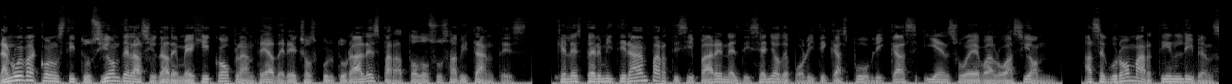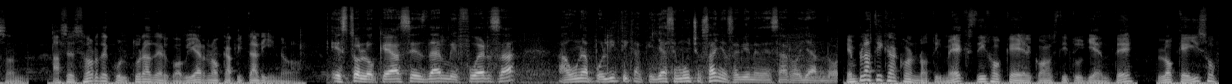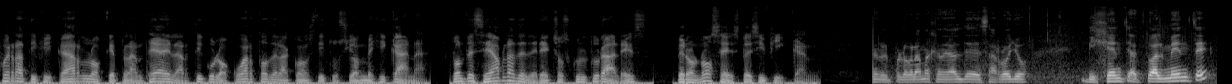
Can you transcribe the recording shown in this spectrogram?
La nueva constitución de la Ciudad de México plantea derechos culturales para todos sus habitantes, que les permitirán participar en el diseño de políticas públicas y en su evaluación, aseguró Martín Libenson, asesor de cultura del gobierno capitalino. Esto lo que hace es darle fuerza a una política que ya hace muchos años se viene desarrollando. En plática con Notimex dijo que el constituyente lo que hizo fue ratificar lo que plantea el artículo cuarto de la Constitución mexicana, donde se habla de derechos culturales, pero no se especifican. En el Programa General de Desarrollo vigente actualmente,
